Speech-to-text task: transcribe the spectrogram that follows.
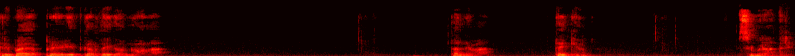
कृपया प्रेरित गर्दै गर्नुहोला। धन्यवाद। Thank you. Subratri.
